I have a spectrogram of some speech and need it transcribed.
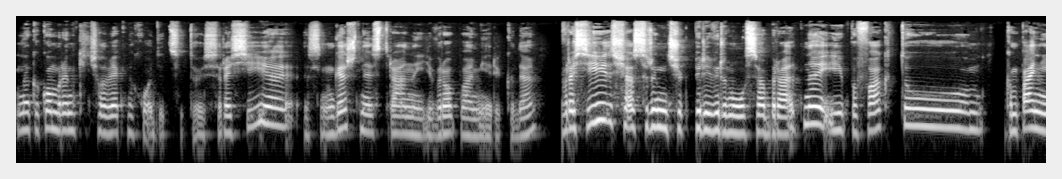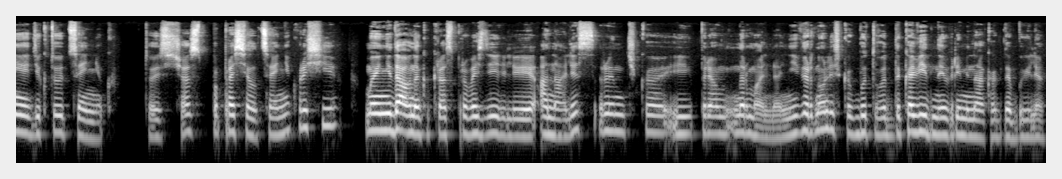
на каком рынке человек находится. То есть Россия, СНГшные страны, Европа, Америка, да. В России сейчас рыночек перевернулся обратно, и по факту компании диктуют ценник. То есть сейчас попросил ценник в России. Мы недавно как раз проводили анализ рыночка, и прям нормально. Они вернулись как будто вот до ковидные времена, когда были.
